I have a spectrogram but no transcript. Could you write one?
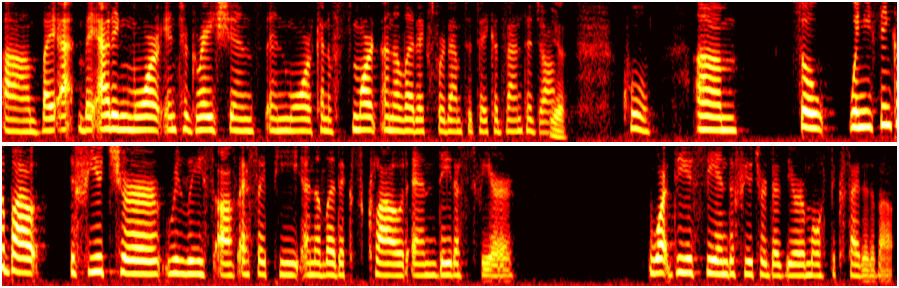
um, by, by adding more integrations and more kind of smart analytics for them to take advantage of. Yes. Cool. Um, so when you think about the future release of SAP Analytics Cloud and DataSphere, what do you see in the future that you're most excited about?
